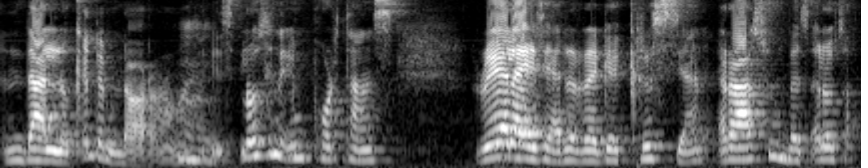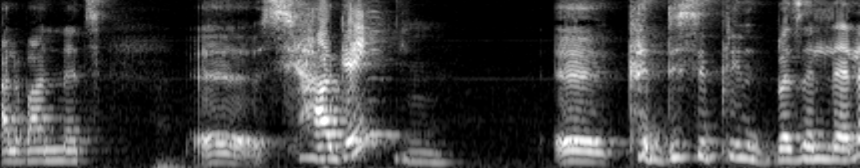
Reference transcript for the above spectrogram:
እንዳልነው ቅድም እንዳወራ ነው። ማለት የጸሎትን importance realize ያደረገ ክርስቲያን ራሱን በጸሎት አልባነት ሲያገኝ ከዲሲፕሊን በዘለለ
